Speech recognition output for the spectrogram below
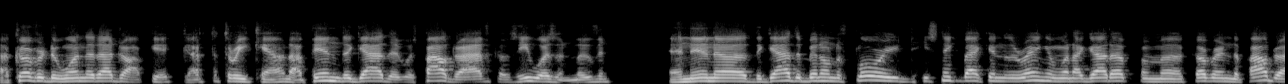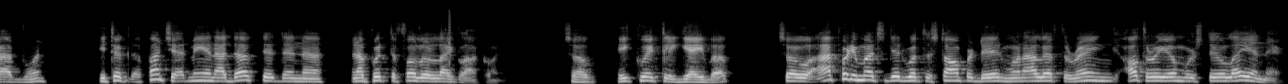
I covered the one that I drop kicked, got the three count. I pinned the guy that was pile drive because he wasn't moving. And then uh, the guy that been on the floor, he, he sneaked back into the ring. And when I got up from uh, covering the pile drive one, he took a punch at me and I ducked it and uh, and I put the fuller leg lock on him. So he quickly gave up. So I pretty much did what the Stomper did. When I left the ring, all three of them were still laying there,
